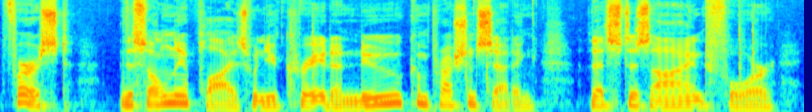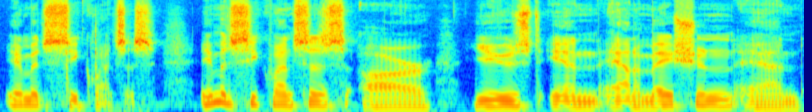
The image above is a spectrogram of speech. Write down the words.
First, this only applies when you create a new compression setting that's designed for image sequences. Image sequences are used in animation and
